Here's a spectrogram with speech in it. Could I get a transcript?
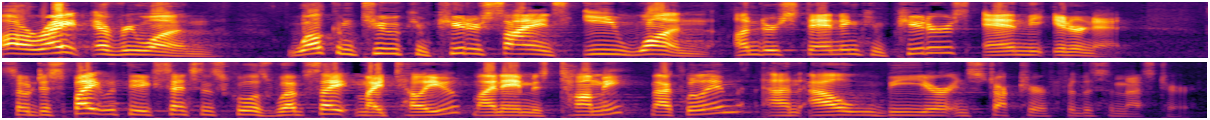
All right, everyone. Welcome to Computer Science E1, Understanding Computers and the Internet. So despite what the Extension School's website might tell you, my name is Tommy MacWilliam, and I will be your instructor for the semester.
